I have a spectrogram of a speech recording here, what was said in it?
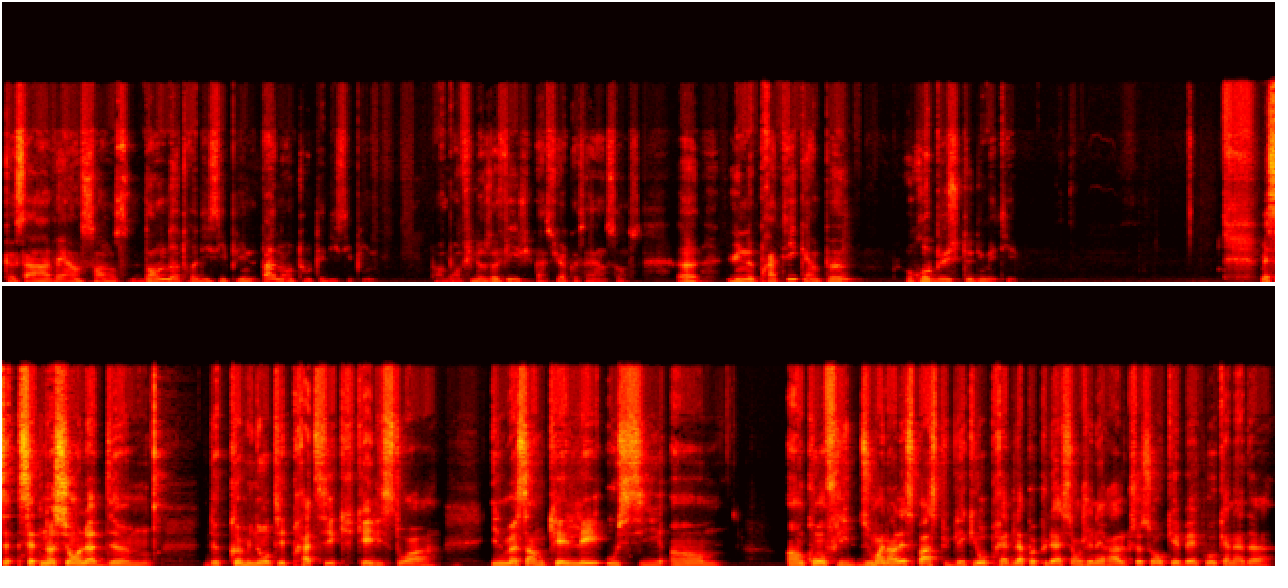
que ça avait un sens dans notre discipline, pas dans toutes les disciplines. en philosophie, je suis pas sûr que ça ait un sens. une pratique un peu robuste du métier. Mais cette notion-là de, de, communauté de pratique qu'est l'histoire, il me semble qu'elle est aussi en, en, conflit, du moins dans l'espace public et auprès de la population générale, que ce soit au Québec ou au Canada,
